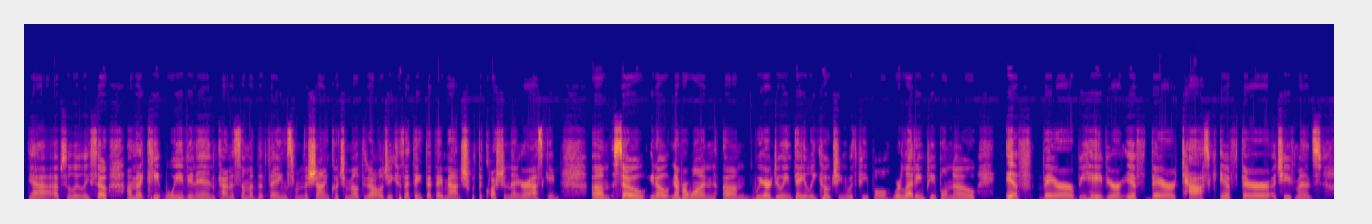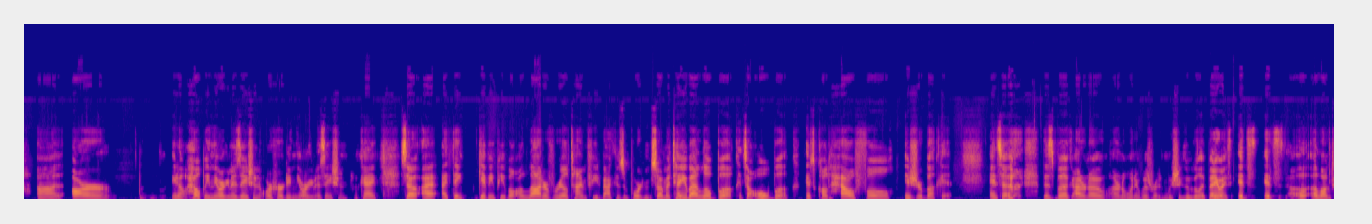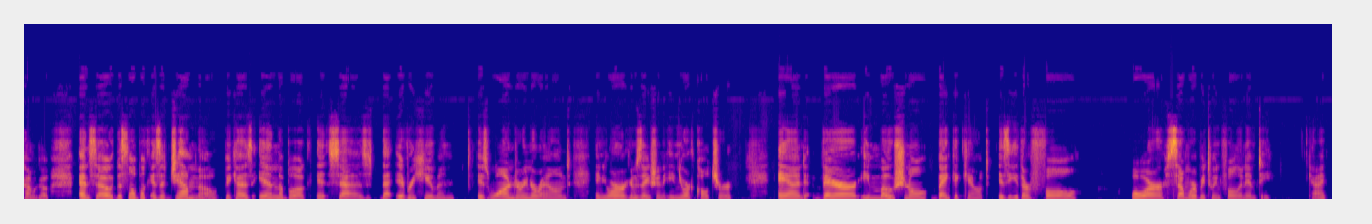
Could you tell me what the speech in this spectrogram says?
Yeah, absolutely. So I'm going to keep weaving in kind of some of the things from the Shine Coaching methodology because I think that they match with the question that you're asking. Um, so, you know, number one, um, we are doing daily coaching with people. We're letting people know if their behavior, if their task, if their achievements uh, are you know, helping the organization or hurting the organization. Okay. So I, I think giving people a lot of real time feedback is important. So I'm going to tell you about a little book. It's an old book. It's called How Full is Your Bucket? And so this book, I don't know, I don't know when it was written. We should Google it. But anyways, it's it's a, a long time ago. And so this little book is a gem though, because in the book it says that every human is wandering around in your organization, in your culture, and their emotional bank account is either full or somewhere between full and empty. Okay.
